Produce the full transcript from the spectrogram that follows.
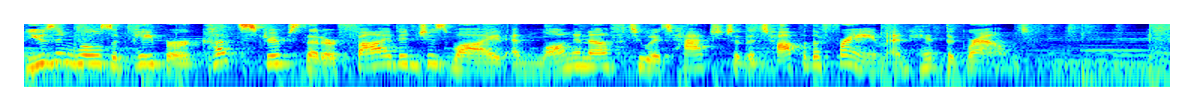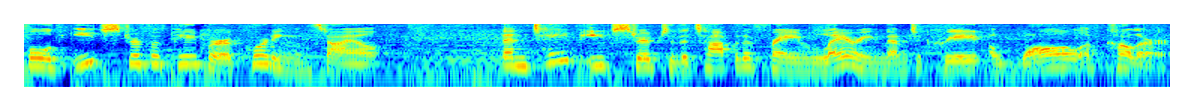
Using rolls of paper, cut strips that are 5 inches wide and long enough to attach to the top of the frame and hit the ground. Fold each strip of paper accordion style, then tape each strip to the top of the frame, layering them to create a wall of color.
